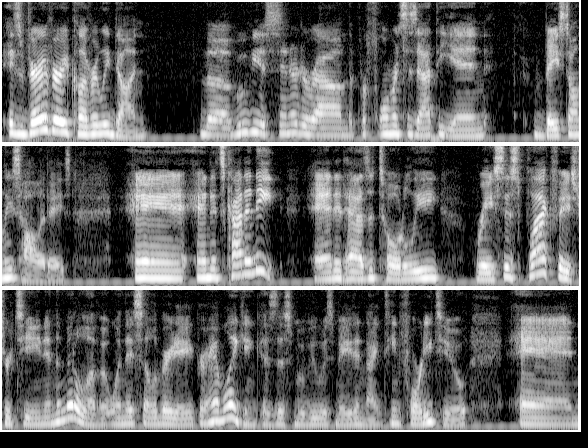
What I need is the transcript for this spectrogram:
it's very very cleverly done. The movie is centered around the performances at the end based on these holidays, and and it's kind of neat. And it has a totally racist blackface routine in the middle of it when they celebrate Abraham Lincoln because this movie was made in 1942, and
